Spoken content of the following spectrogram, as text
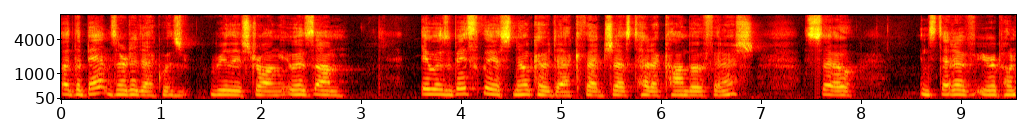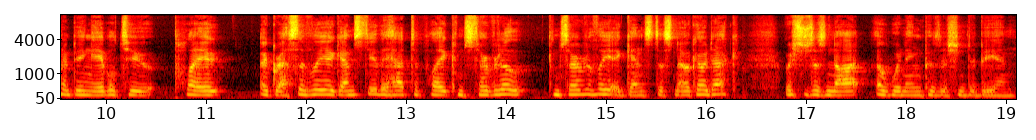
Uh, the Bant deck was really strong. It was um, it was basically a Snowko deck that just had a combo finish. So instead of your opponent being able to play aggressively against you, they had to play conservative, conservatively against a Snowko deck, which is just not a winning position to be in.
